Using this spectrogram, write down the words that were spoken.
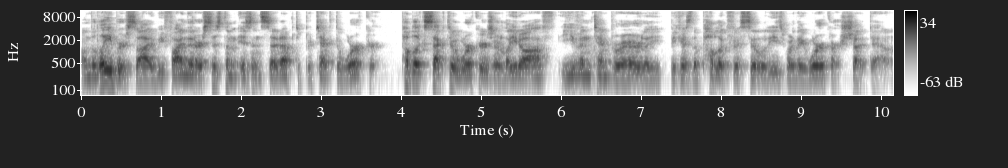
On the labor side, we find that our system isn't set up to protect the worker. Public sector workers are laid off, even temporarily, because the public facilities where they work are shut down.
